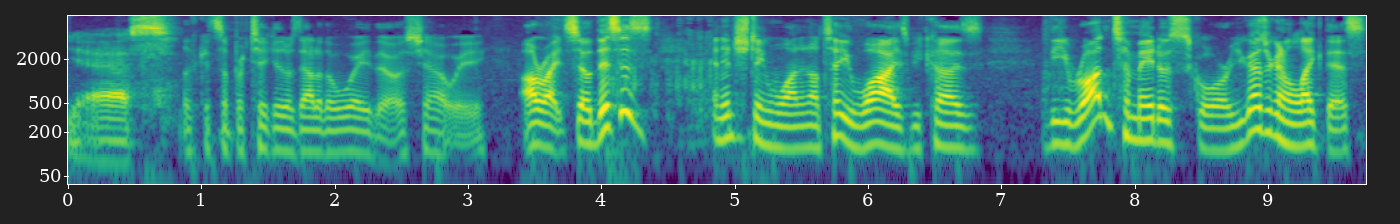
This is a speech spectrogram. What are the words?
Yes. Let's get some particulars out of the way, though, shall we? All right. So this is an interesting one, and I'll tell you why. Is because the Rotten Tomatoes score. You guys are going to like this.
